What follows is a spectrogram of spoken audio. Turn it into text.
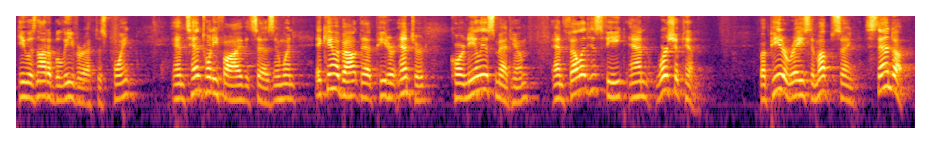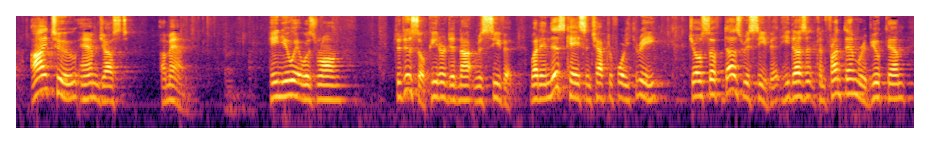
he was not a believer at this point. And 1025 it says, And when it came about that Peter entered, Cornelius met him and fell at his feet and worshipped him. But Peter raised him up, saying, Stand up, I too am just a man. He knew it was wrong to do so. Peter did not receive it. But in this case, in chapter 43, Joseph does receive it. He doesn't confront them, rebuke them,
